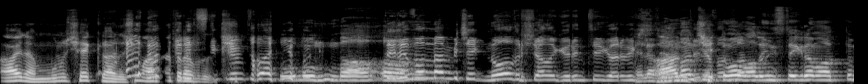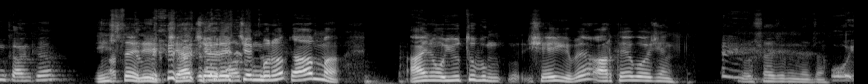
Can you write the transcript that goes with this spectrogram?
Aynen bunu çek kardeşim arka tarafı. screen falan yok. Telefondan bir çek. Ne olur şu an o görüntüyü görmek Telefondan Abi, çektim telefondan- ama vallahi Instagram'a attım kanka. Insta Attım. değil. Çerçeve edeceksin bunu tamam mı? Aynı o YouTube'un şeyi gibi arkaya koyacaksın. Göstereceğim birazdan. Oy.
